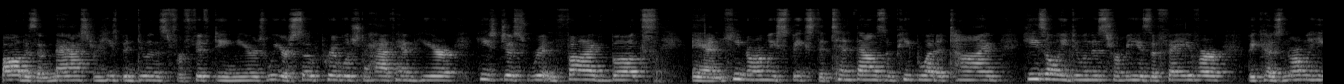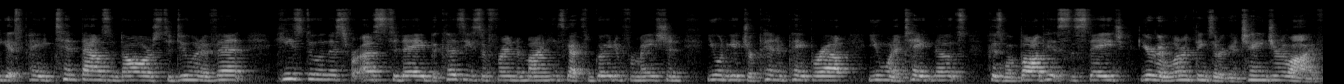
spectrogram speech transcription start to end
Bob is a master. He's been doing this for 15 years. We are so privileged to have him here. He's just written five books and he normally speaks to 10,000 people at a time. He's only doing this for me as a favor because normally he gets paid $10,000 to do an event. He's doing this for us today because he's a friend of mine. He's got some great information. You want to get your pen and paper out. You want to take notes because when Bob hits the stage, you're going to learn things that are going to change your life.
